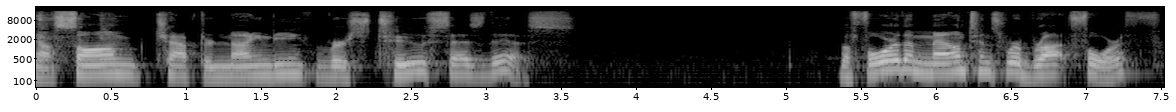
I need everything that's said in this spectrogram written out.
Now, Psalm chapter 90, verse 2 says this Before the mountains were brought forth,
